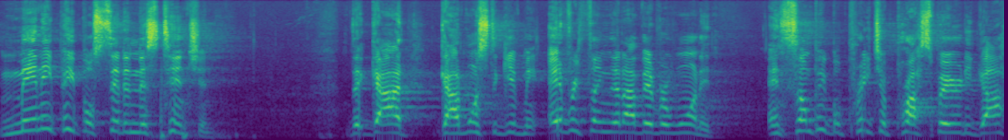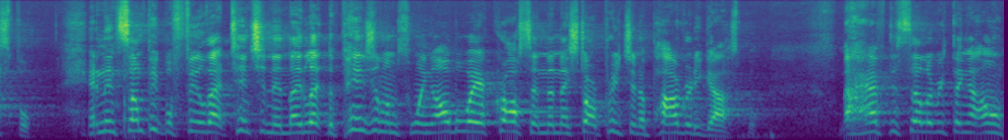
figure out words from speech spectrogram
many people sit in this tension that God, God wants to give me everything that I've ever wanted. And some people preach a prosperity gospel. And then some people feel that tension and they let the pendulum swing all the way across and then they start preaching a poverty gospel. I have to sell everything I own.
